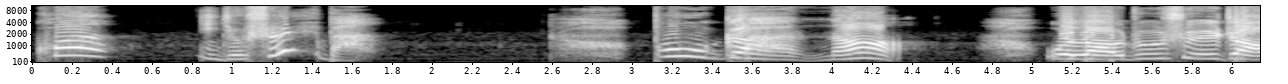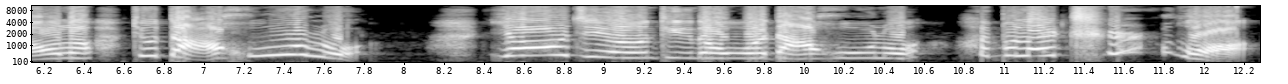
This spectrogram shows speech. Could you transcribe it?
困。你就睡吧，不敢呢。我老猪睡着了就打呼噜，妖精听到我打呼噜还不来吃我，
